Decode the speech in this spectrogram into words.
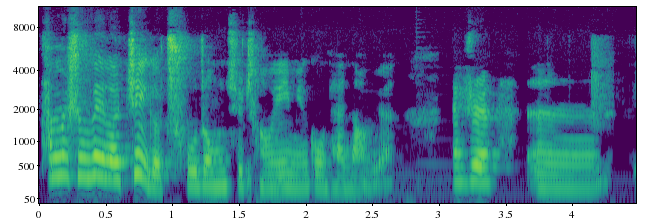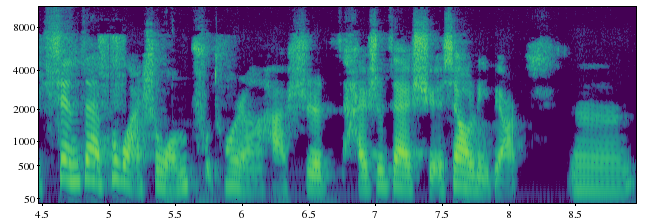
他们是为了这个初衷去成为一名共产党员，但是，嗯，现在不管是我们普通人哈，是还是在学校里边，嗯，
